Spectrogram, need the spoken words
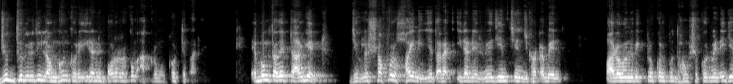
যুদ্ধবিরতি লঙ্ঘন করে ইরানে বড় রকম আক্রমণ করতে পারে। এবং তাদের টার্গেট যেগুলো সফল হয়নি, যে তারা ইরানের রেজিম চেঞ্জ ঘটাবেন, পারমাণবিক প্রকল্প ধ্বংস করবেন, এই যে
